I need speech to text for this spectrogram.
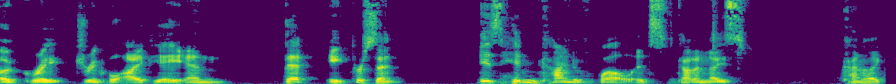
a great drinkable IPA, and that eight percent is hidden kind of well. It's got a nice kind of like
